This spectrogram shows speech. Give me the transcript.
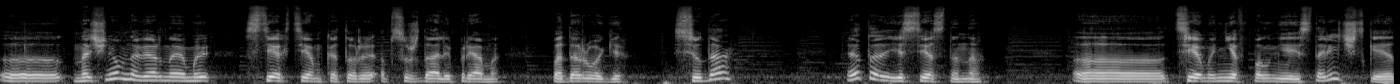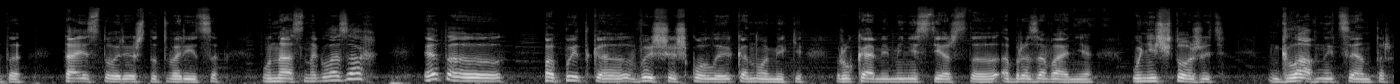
э, начнем, наверное, мы с тех тем, которые обсуждали прямо по дороге сюда. Это, естественно, э, темы не вполне исторические. Это та история, что творится у нас на глазах. Это попытка высшей школы экономики руками Министерства образования уничтожить главный центр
